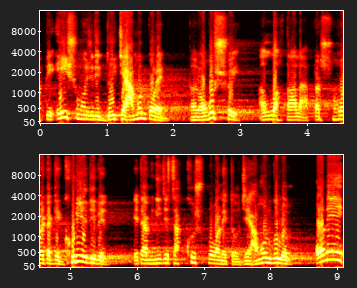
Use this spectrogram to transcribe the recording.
আপনি এই সময় যদি দুইটি আমল করেন তাহলে অবশ্যই আল্লাহ তাআলা আপনার সময়টাকে ঘুরিয়ে দিবেন। এটা আমি নিজে চাক্ষুষ প্রমাণিত যে আমলগুলোর অনেক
